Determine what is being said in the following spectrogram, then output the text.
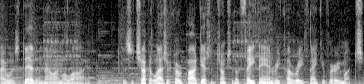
I was dead and now I'm alive. This is Chuck at Lazarus Recovery Podcast, the junction of faith and recovery. Thank you very much.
